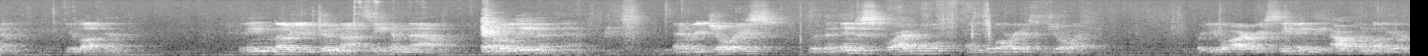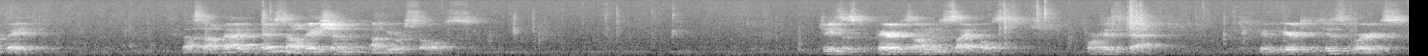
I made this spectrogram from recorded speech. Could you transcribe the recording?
him, you love him. And even though you do not see him now, you believe in him and rejoice with an indescribable and glorious joy, for you are receiving the outcome of your faith, the salvation of your souls. Jesus prepared his own disciples for his death. Give ear to his words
